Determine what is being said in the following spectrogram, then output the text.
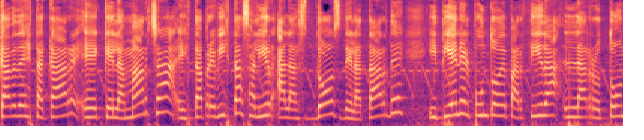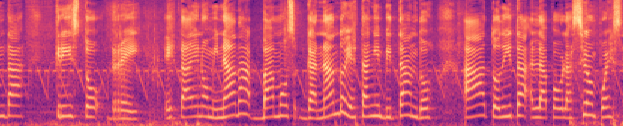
Cabe destacar eh, que la marcha está prevista salir a las 2 de la tarde y tiene el punto de partida la rotonda Cristo Rey. Está denominada Vamos Ganando y están invitando a todita la población pues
